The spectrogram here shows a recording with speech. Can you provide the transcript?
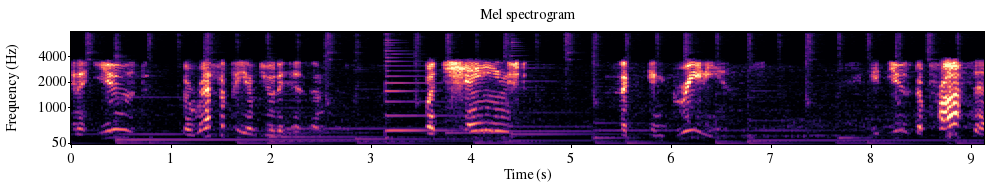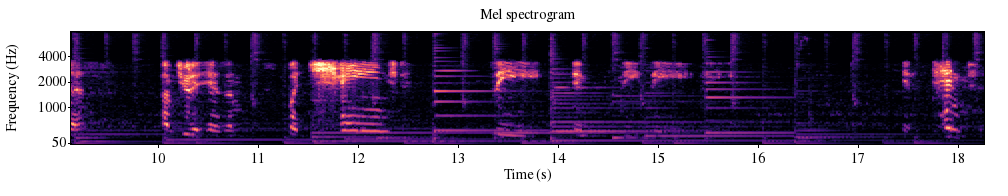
and it used the recipe of Judaism, but changed the ingredients. It used the process of Judaism, but changed the in, the, the, the intention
